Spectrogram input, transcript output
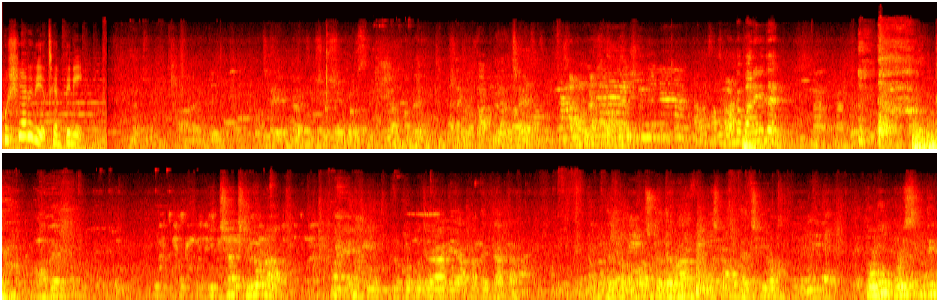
হুঁশিয়ারি দিয়েছেন তিনি। ইচ্ছা ছিল না মানে আগে আপনাদের আপনাদের কোনো কষ্ট দেওয়ার ইচ্ছা আমাদের ছিল না। তবু পরিস্থিতির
